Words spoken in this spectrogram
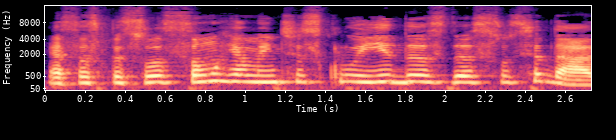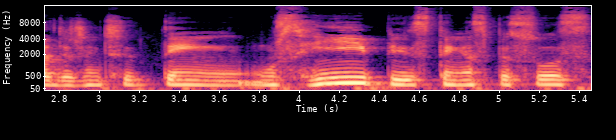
essas pessoas são realmente excluídas da sociedade. A gente tem os hippies, tem as pessoas.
